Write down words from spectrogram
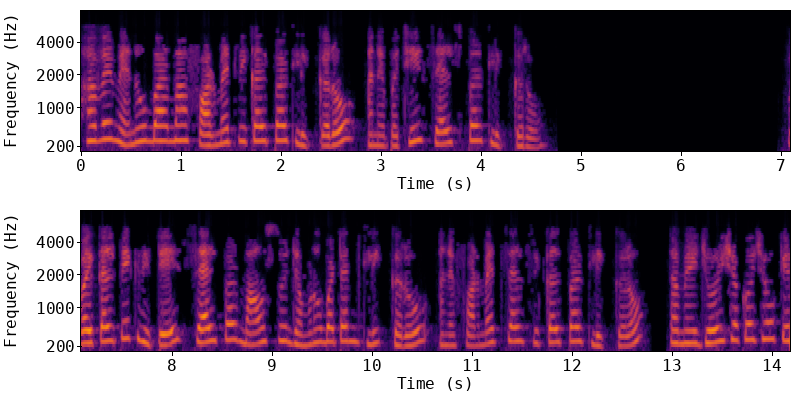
હવે મેનુ બારમાં ફોર્મેટ વિકલ્પ પર ક્લિક કરો અને પછી સેલ્સ પર ક્લિક કરો. વૈકલ્પિક રીતે સેલ પર માઉસનું જમણું બટન ક્લિક કરો અને ફોર્મેટ સેલ્સ વિકલ્પ પર ક્લિક કરો. તમે જોઈ શકો છો કે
